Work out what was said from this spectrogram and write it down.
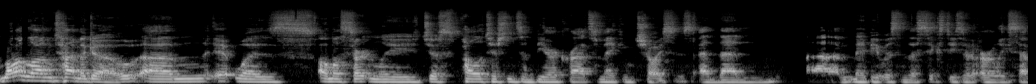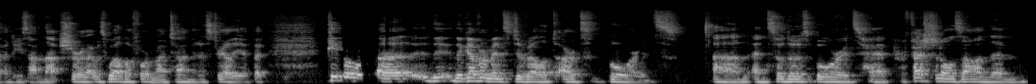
Long, long time ago, um, it was almost certainly just politicians and bureaucrats making choices, and then uh, maybe it was in the 60s or early 70s. I'm not sure. That was well before my time in Australia, but people, uh, the, the governments developed arts boards. Um, and so those boards had professionals on them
